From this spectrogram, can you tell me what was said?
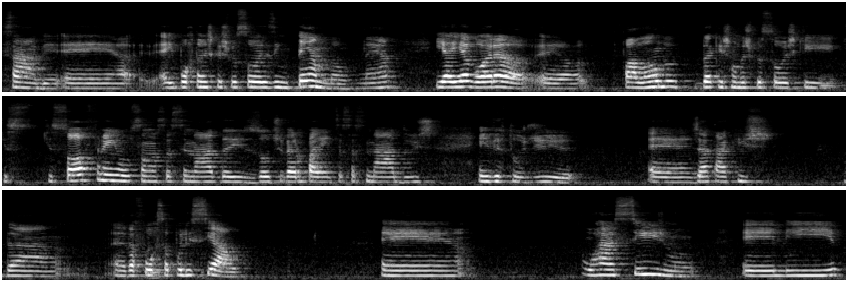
Sabe? É, é importante que as pessoas entendam, né? E aí agora, é, falando da questão das pessoas que, que, que sofrem ou são assassinadas ou tiveram parentes assassinados em virtude é, de ataques da, é, da força policial. É, o racismo, ele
